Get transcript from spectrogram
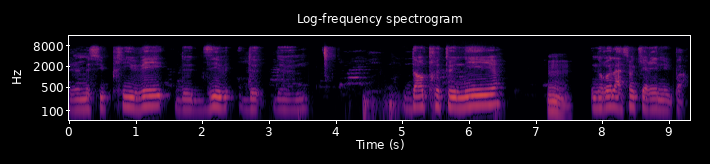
je me suis privé de, d'entretenir hmm. une relation qui irait nulle part.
